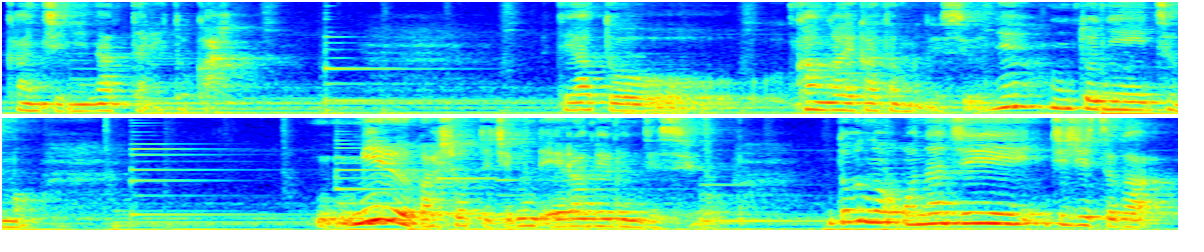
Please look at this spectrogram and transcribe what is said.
感じになったりとか。であと考え方もですよね。本当にいつも見る場所って自分で選べるんですよ。どの同じ事実が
